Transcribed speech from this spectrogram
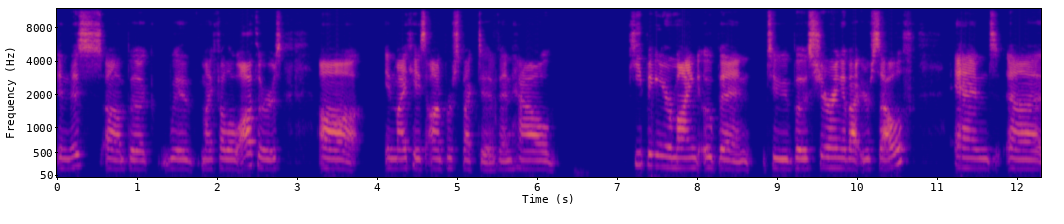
in this uh, book with my fellow authors. Uh, in my case, on perspective and how keeping your mind open to both sharing about yourself and uh,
